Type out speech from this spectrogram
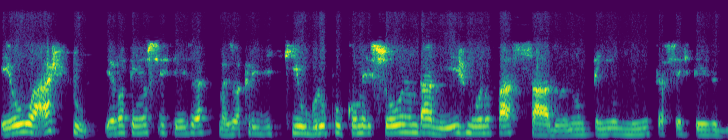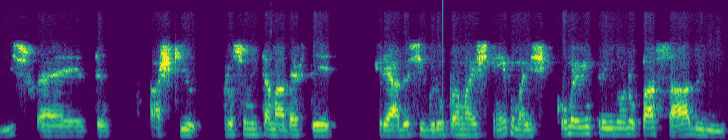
eu acho, eu não tenho certeza, mas eu acredito que o grupo começou a andar mesmo ano passado. Eu não tenho muita certeza disso. É, eu acho que o professor Itamar deve ter criado esse grupo há mais tempo, mas como eu entrei no ano passado e,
